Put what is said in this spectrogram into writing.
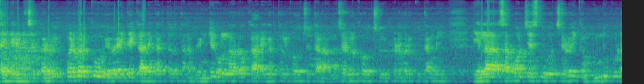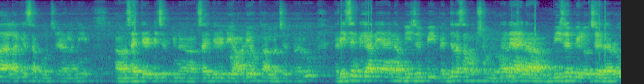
సైదిరెడ్డి చెప్పారు. ఇప్పటి వరకు ఎవరైతే కార్యకర్తలు తన వెంటే ఉన్నారో కార్యకర్తలు కావచ్చు తన అనుచరులు కావచ్చు ఇప్పటి వరకు తనని ఎలా సపోర్ట్ చేస్తూ వచ్చారో ఇక ముందు కూడా అలాగే సపోర్ట్ చేయాలి ఆ, సైతిరెడ్డి చెప్పిన సైతిరెడ్డి ఆడియో కాల్లో చెప్పారు. రీసెంట్ గానే ఆయన బీజేపీ పెద్దల సమక్షంలో ఆయన బీజేపీలో చేరారు.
